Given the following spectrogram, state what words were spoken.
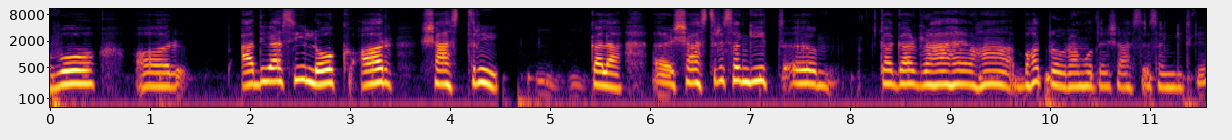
वो और आदिवासी लोक और शास्त्रीय कला शास्त्रीय संगीत का गढ़ रहा है। वहाँ बहुत प्रोग्राम होते हैं शास्त्रीय संगीत के।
